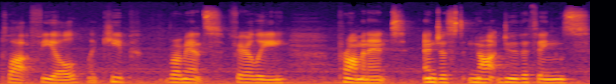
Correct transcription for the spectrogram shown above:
plot feel, like keep romance fairly prominent and just not do the things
